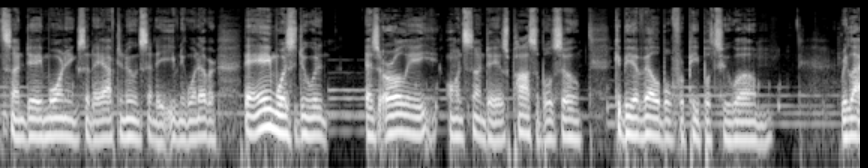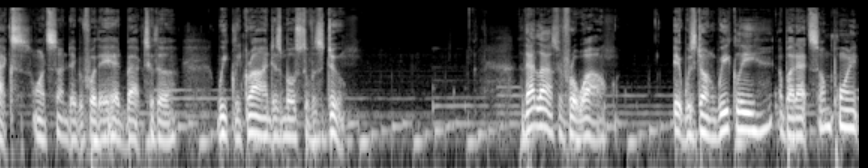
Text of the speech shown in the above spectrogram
Sunday morning, Sunday afternoon, Sunday evening, whatever. The aim was to do it as early on Sunday as possible so it could be available for people to um, relax on Sunday before they head back to the weekly grind, as most of us do. That lasted for a while. It was done weekly, but at some point,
